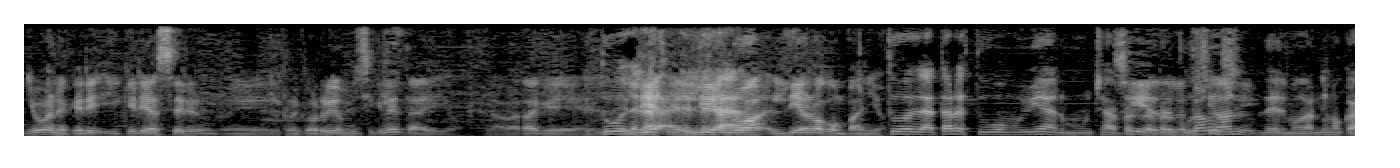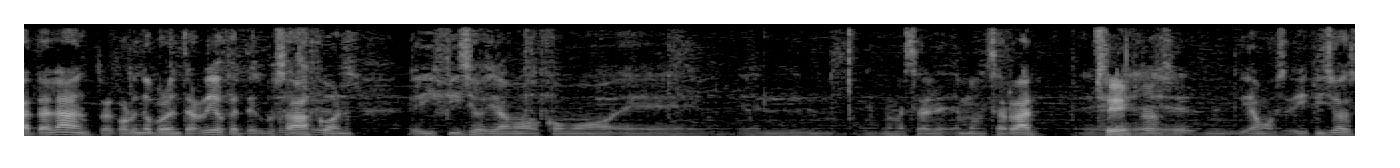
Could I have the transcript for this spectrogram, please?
y bueno, quería, y quería hacer el recorrido en bicicleta y la verdad que el, Estuvo el el de la- día, el día la- no, el día no acompañó. Estuvo de la tarde, estuvo muy bien, mucha Sí, el de la tarde repercusión sí. del modernismo catalán, recorriendo por Entre Ríos, que te cruzabas con es. edificios, digamos, como eh, el, no me sale, en Montserrat, eh, Sí. eh, Ah, sí. digamos, edificios,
